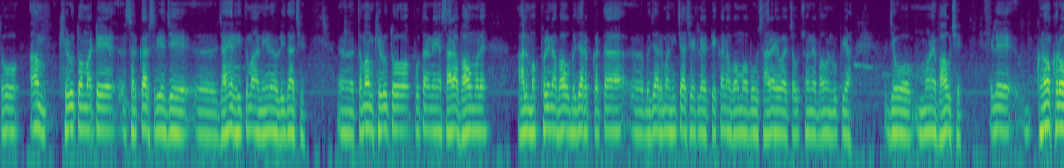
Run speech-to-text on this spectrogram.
તો આમ ખેડૂતો માટે સરકારશ્રીએ જે જાહેર હિતમાં નિર્ણયો લીધા છે તમામ ખેડૂતો પોતાને સારા ભાવ મળે. હાલ મગફળીના ભાવ બજાર કરતાં બજારમાં નીચા છે એટલે ટેકાના ભાવમાં બહુ સારા એવા ચૌદસો ને બાવન રૂપિયા જેવો મણે ભાવ છે. એટલે ઘણો ખરો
